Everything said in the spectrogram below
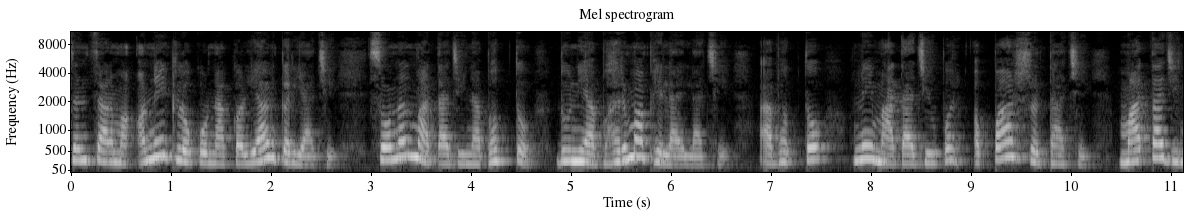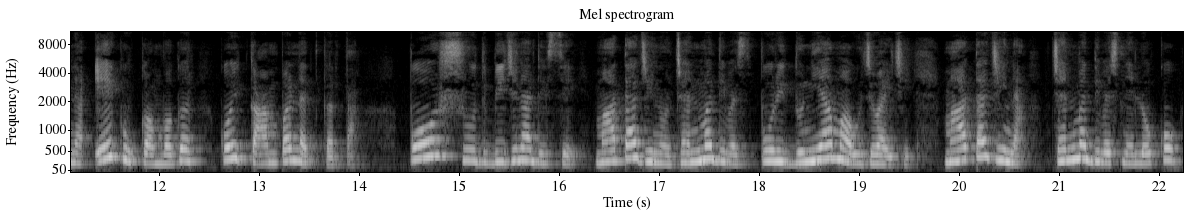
સંસારમાં અનેક લોકોના કલ્યાણ કર્યા છે. સોનલ માતાજીના ભક્તો દુનિયાભરમાં ફેલાયેલા છે. આ ભક્તોને માતાજી ઉપર અપાર શ્રદ્ધા છે. માતાજીના એક હુકમ વગર કોઈ કામ પણ નથી કરતા. પોષ સુદ બીજના દિવસે માતાજીનો જન્મદિવસ પૂરી દુનિયામાં ઉજવાય છે. માતાજીના જન્મદિવસને લોકો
